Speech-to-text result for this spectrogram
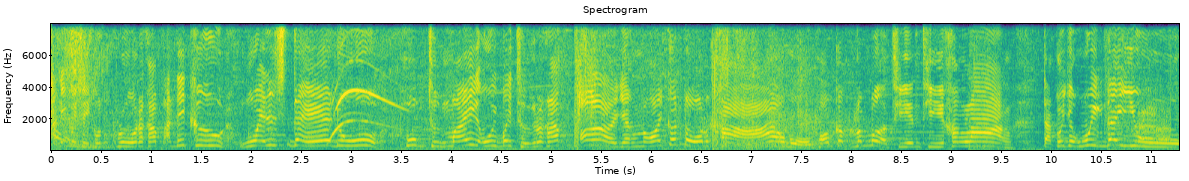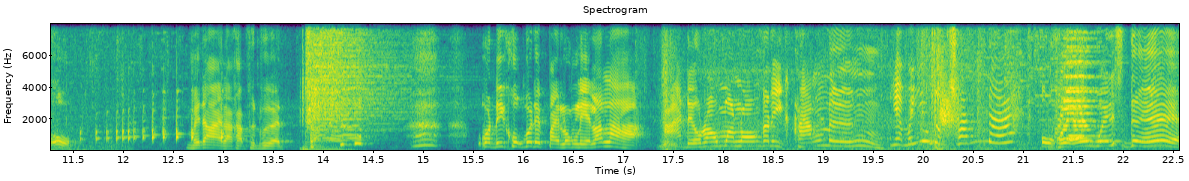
อันนี้ไม่ใช่คุณครูนะครับ อันนี้คือ Wednesday ดูพุ่งถึงไหมโอ้ยไม่ถึงนะครับอ่าอย่างน้อยก็โดนขาโอ้โหพร้อมกับระเบิด TNT ข้างล่าง แต่ก็ยังวิ่งได้อยู่ โอ้ไม่ได้แล้วครับเพื่อนๆ วันนี้คงไม่ได้ไปโรงเรียนแล้วล่ะอะเดี๋ยวเรามาลองกันอีกครั้งหนึ่งอย่ามายุ่งกับฉันนะ โอ้โหเวสเดย์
